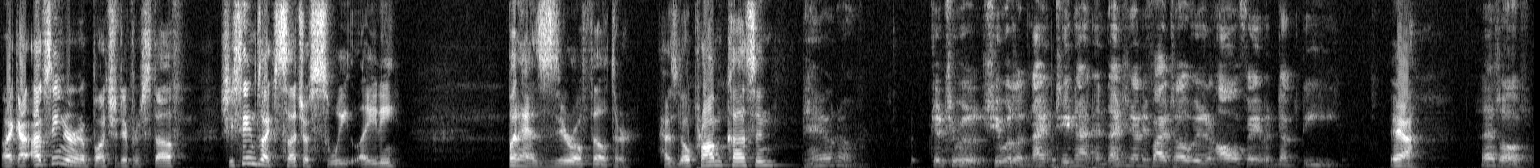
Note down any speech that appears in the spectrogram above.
like I've seen her in a bunch of different stuff. She seems like such a sweet lady, but has zero filter. Has no problem cussing. Hell no. Then she was she was a 19, a 1995 Television Hall of Fame inductee. Yeah. That's awesome.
